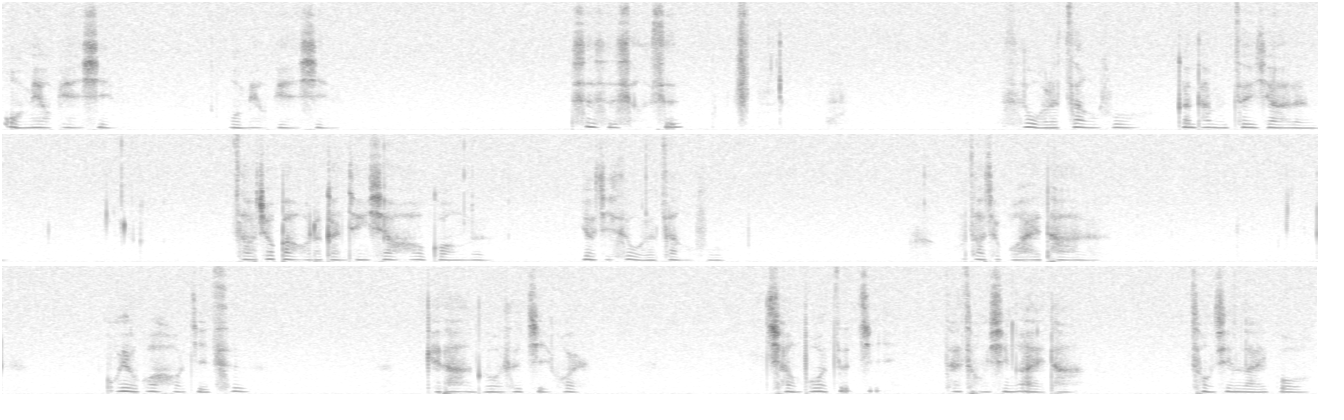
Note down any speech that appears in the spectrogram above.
我没有变心，我没有变心。事实上是，是我的丈夫跟他们这一家人早就把我的感情消耗光了，尤其是我的丈夫，早就不爱他了。我有过好几次，给他很多次机会，强迫自己再重新爱他，重新来过。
